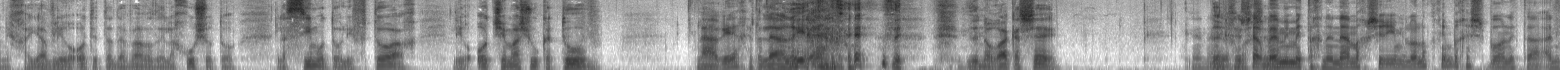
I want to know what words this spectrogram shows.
אני חייב לראות את הדבר הזה, לחוש אותו, לשים אותו, לפתוח, לראות שמשהו כתוב. להריח את. להריח. את זה. זה. זה נורא קשה. כן, אני חושב מחשב. שהרבה ממתכנני המכשירים לא לוקחים בחשבון את ה... אני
